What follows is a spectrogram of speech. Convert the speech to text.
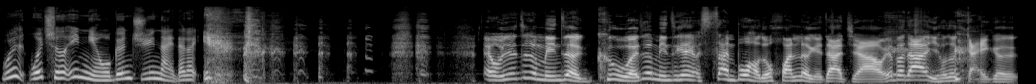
维维持了一年，我跟 G 奶大概。哎、欸，我觉得这个名字很酷哎，这个名字可以散播好多欢乐给大家哦。要不要大家以后都改一个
